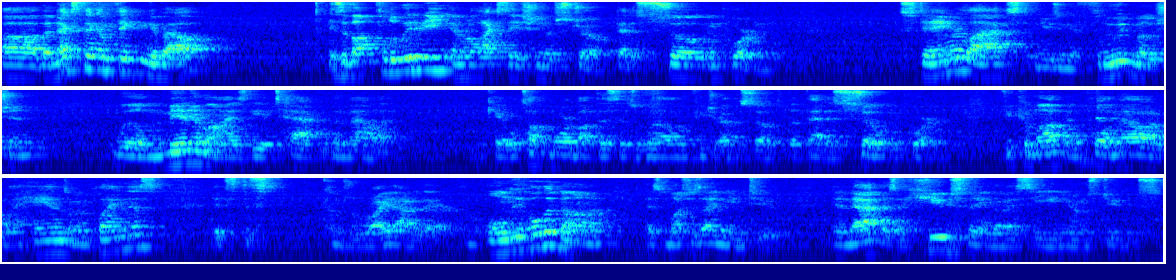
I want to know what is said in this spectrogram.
Uh, the next thing I'm thinking about is about fluidity and relaxation of stroke. That is so important. Staying relaxed and using a fluid motion will minimize the attack of the mallet. Okay, we'll talk more about this as well in future episodes, but that is so important. If you come up and pull them out of my hands when I'm playing this, it just comes right out of there. I'm only holding on as much as I need to. And that is a huge thing that I see in young students.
